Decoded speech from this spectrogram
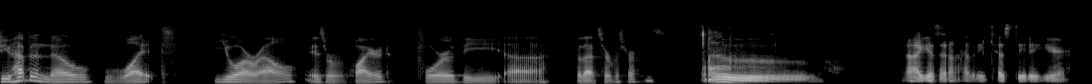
do you happen to know what URL is required for the uh, for that service reference? Oh, I guess I don't have any test data here.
